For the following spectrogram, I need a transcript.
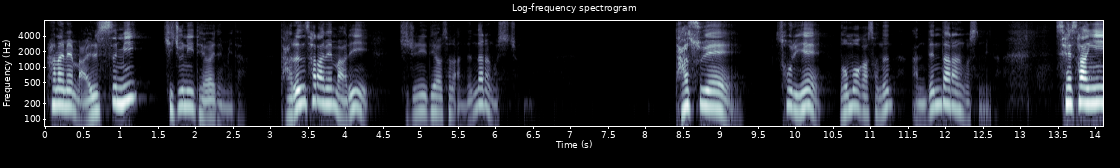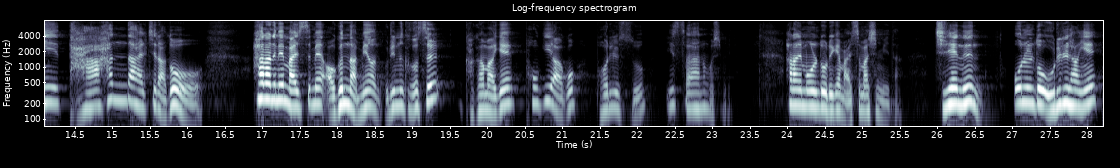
하나님의 말씀이 기준이 되어야 됩니다. 다른 사람의 말이 기준이 되어서는 안 된다는 것이죠. 다수의 소리에 넘어가서는 안 된다라는 것입니다. 세상이 다 한다 할지라도 하나님의 말씀에 어긋나면 우리는 그것을 가감하게 포기하고 버릴 수 있어야 하는 것입니다. 하나님 오늘도 우리에게 말씀하십니다. 지혜는 오늘도 우리를 향해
